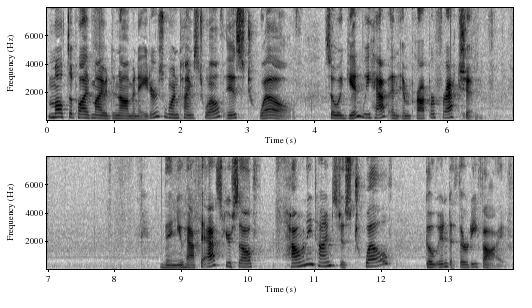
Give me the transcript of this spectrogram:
multiplied my denominators, 1 times 12 is 12. So again, we have an improper fraction. Then you have to ask yourself, how many times does 12 go into 35?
